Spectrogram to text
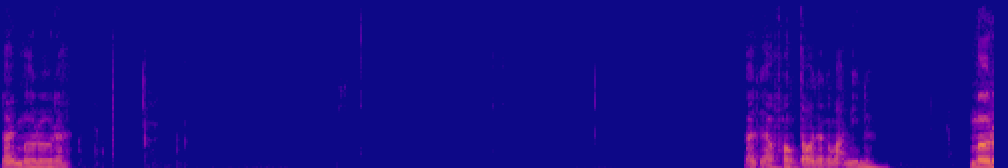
Đây MR đây. Đây, thầy phóng to cho các bạn nhìn này. MR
